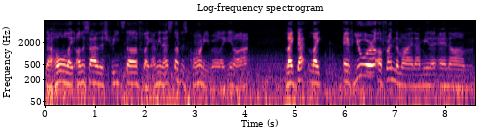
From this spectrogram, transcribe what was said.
that whole like other side of the street stuff. Like, I mean, that stuff is corny, bro. Like, you know, I, like that. Like, if you were a friend of mine, I mean, and um,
